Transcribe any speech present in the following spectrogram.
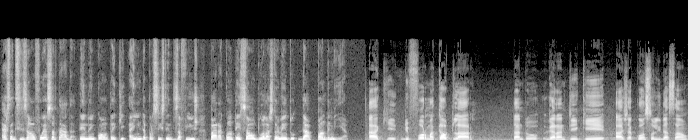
esta decisão foi acertada, tendo em conta que ainda persistem desafios para a contenção do alastramento da pandemia. Há que, de forma cautelar, tanto garantir que haja consolidação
